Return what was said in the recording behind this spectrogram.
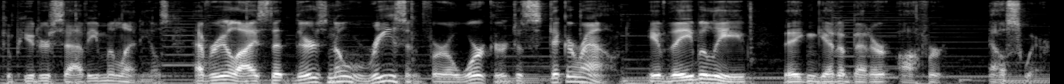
computer savvy millennials have realized that there's no reason for a worker to stick around if they believe they can get a better offer elsewhere.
